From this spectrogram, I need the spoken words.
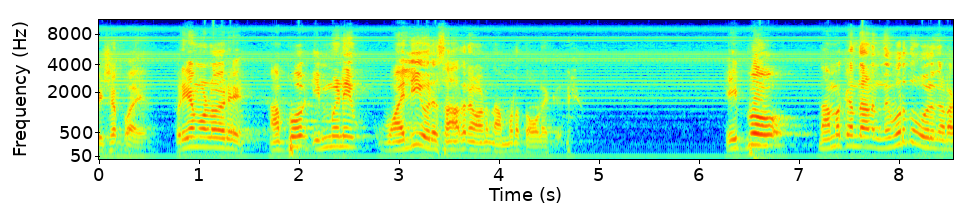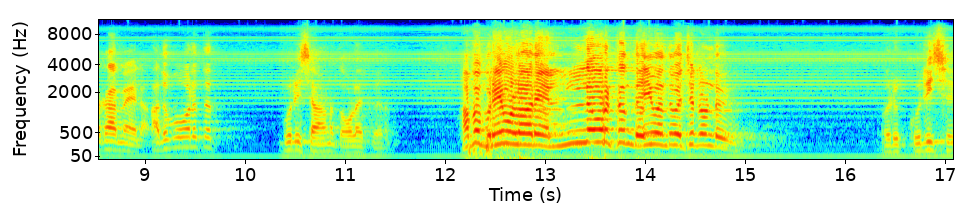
ബിഷപ്പായത്. പ്രിയമുള്ളവരെ അപ്പോൾ ഇമ്മണി വലിയൊരു സാധനമാണ് നമ്മുടെ തോളക്ക്. ഇപ്പോ നമുക്കെന്താണ് നിവൃത്തു പോലും നടക്കാൻ മേല. അതുപോലത്തെ കുരിശാണ് തോളെ കയറുന്നത് അപ്പൊ പ്രിയമുള്ളവരെ എല്ലാവർക്കും ദൈവം എന്ത് വെച്ചിട്ടുണ്ട്? ഒരു കുരിശ്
